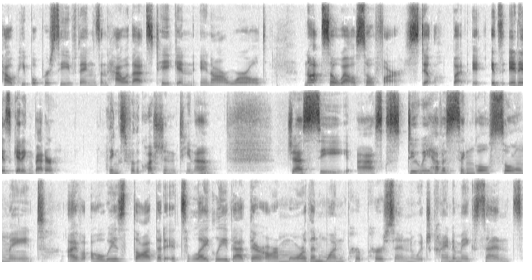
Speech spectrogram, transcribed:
how people perceive things and how that's taken in our world. Not so well so far, still, but it, it's it is getting better. Thanks for the question, Tina. Jesse asks, "Do we have a single soulmate?" I've always thought that it's likely that there are more than one per person, which kind of makes sense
